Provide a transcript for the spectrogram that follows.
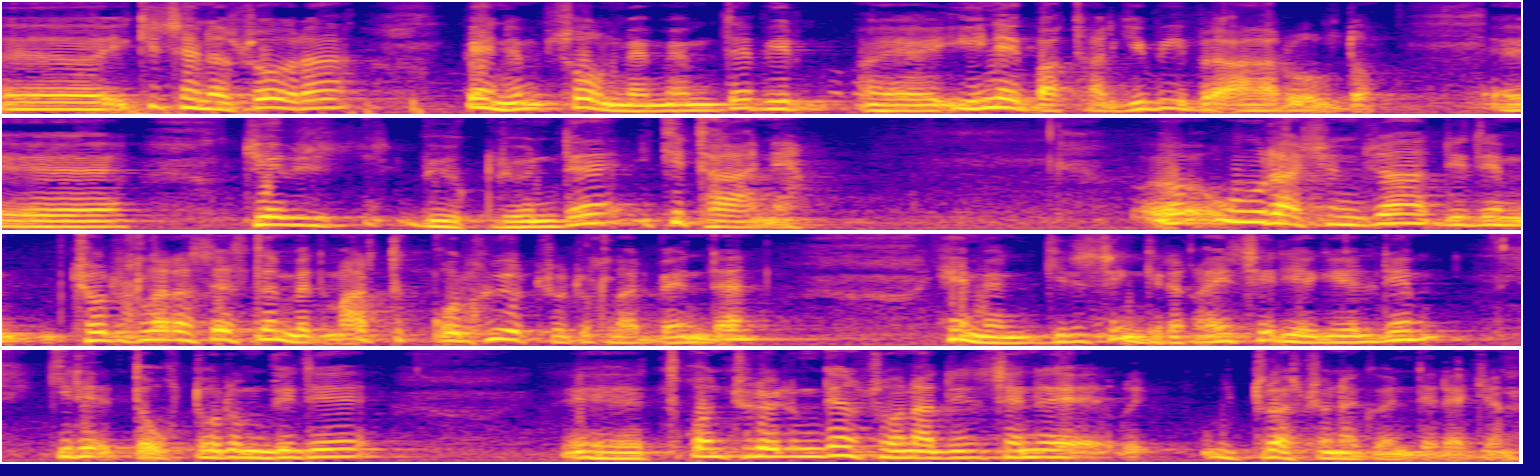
e, iki sene sonra benim sol mememde bir e, iğne batar gibi bir ağrı oldu. E, ceviz büyüklüğünde iki tane. E, uğraşınca dedim çocuklara seslenmedim. Artık korkuyor çocuklar benden. Hemen girisin geri Kayseri'ye geldim. Gire doktorum dedi e, kontrolünden sonra dedi seni ultrasyona göndereceğim.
